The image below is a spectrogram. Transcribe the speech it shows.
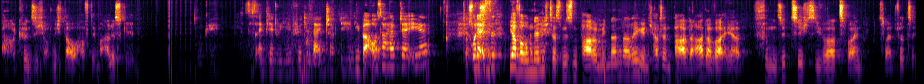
Paare können sich auch nicht dauerhaft immer alles geben. Okay. Ist das ein Plädoyer für die leidenschaftliche Liebe außerhalb der Ehe? Das Oder müssen, ist es- ja, warum denn nicht? Das müssen Paare miteinander regeln. Ich hatte ein Paar da, da war er 75, sie war 42.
